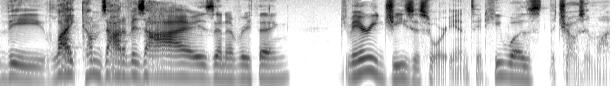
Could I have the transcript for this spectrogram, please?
the light comes out of his eyes and everything. Very Jesus oriented. He was the chosen one.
